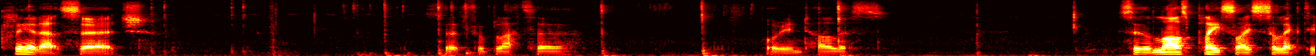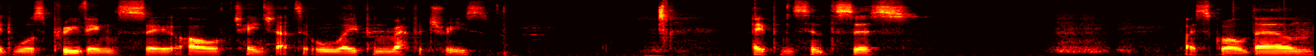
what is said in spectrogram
clear that search, search for Blatta orientalis. So the last place I selected was proving, so I'll change that to all open repertories. Open synthesis, if I scroll down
